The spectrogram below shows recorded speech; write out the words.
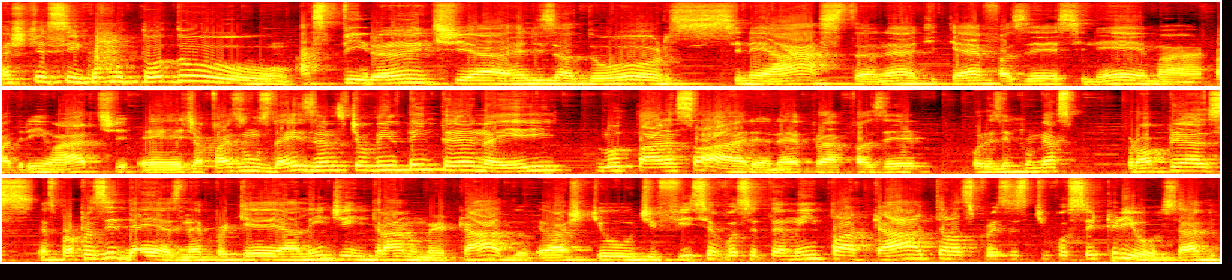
acho que assim, como todo aspirante a realizador, cineasta, né, que quer fazer cinema, quadrinho, arte, é, já faz uns 10 anos que eu venho tentando aí lutar nessa área, né, para fazer, por exemplo, minhas próprias, as próprias ideias, né? Porque além de entrar no mercado, eu acho que o difícil é você também emplacar aquelas coisas que você criou, sabe?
